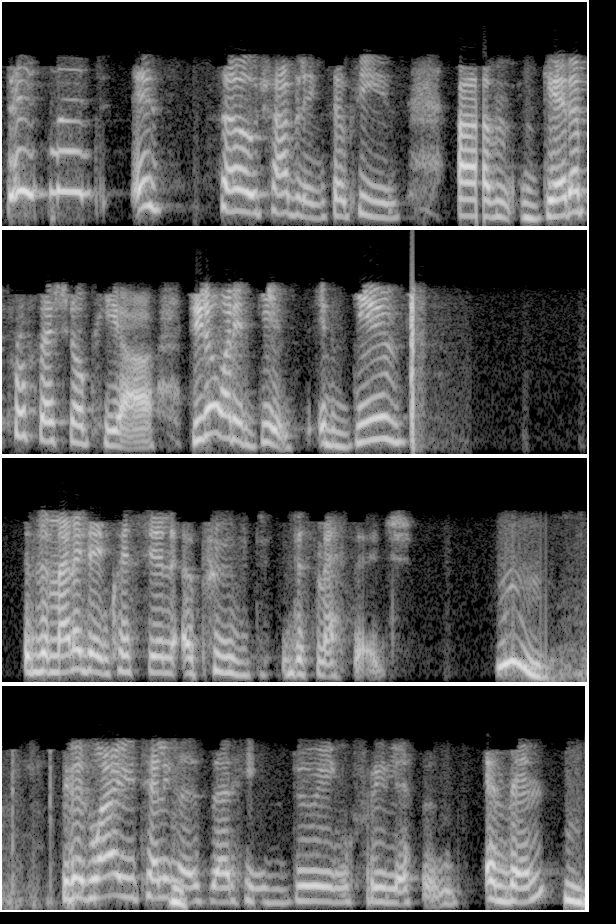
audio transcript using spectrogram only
statement is so troubling. So please um, get a professional PR. Do you know what it gives? It gives the manager in question approved this message. Hmm. Because why are you telling us that he's doing free lessons and then Hmm.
